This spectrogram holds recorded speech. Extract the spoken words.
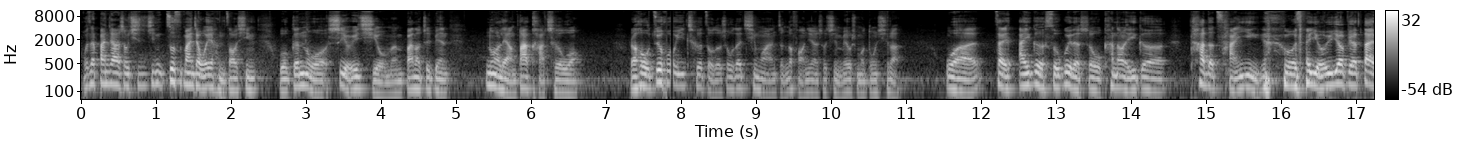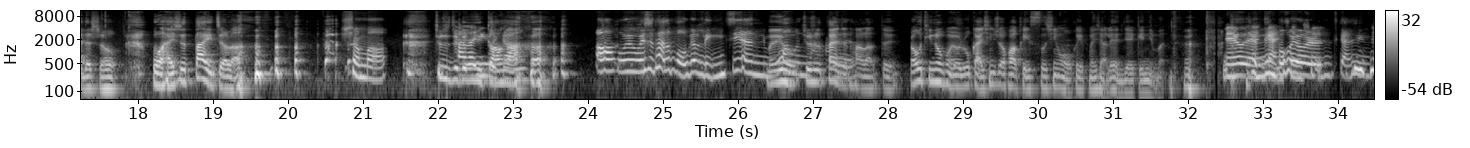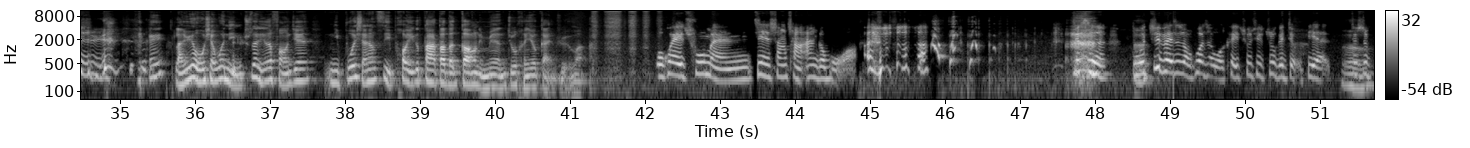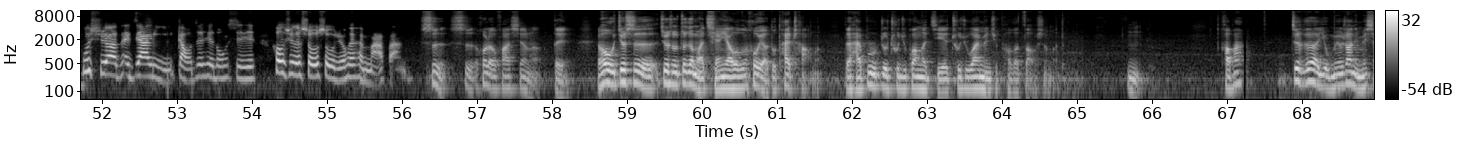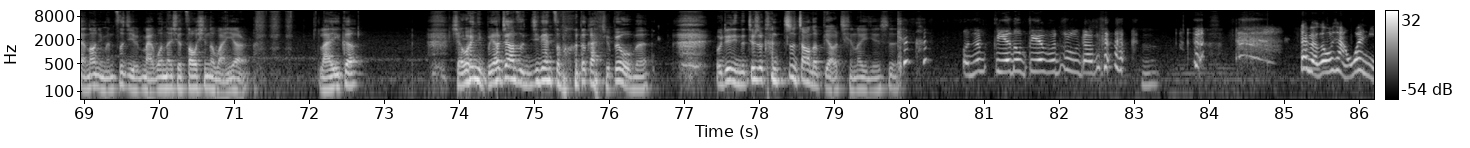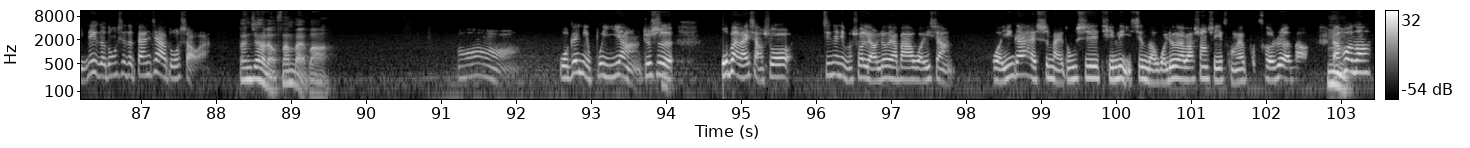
我在搬家的时候，其实今这次搬家我也很糟心。我跟我室友一起，我们搬到这边，弄了两大卡车哦。然后最后一车走的时候，我在清完整个房间的时候，其实没有什么东西了。我在挨个收柜的时候，我看到了一个它的残影。我在犹豫要不要带的时候，我还是带着了。什么？就是这个浴缸啊。哦，我以为是他的某个零件，没有，就是带着它了。对，然后听众朋友如果感兴趣的话，可以私信我，我可以分享链接给你们。没有人，肯定不会有人感兴趣。哎，蓝月，我想问你，你住在你的房间，你不会想象自己泡一个大大的缸里面就很有感觉吗？我会出门进商场按个摩，就是。不具备这种，或者我可以出去住个酒店，就是不需要在家里搞这些东西，后续的收拾我觉得会很麻烦。是是，后来我发现了，对，然后就是就是这个嘛，前摇跟后摇都太长了，对，还不如就出去逛个街，出去外面去泡个澡什么的。嗯，好吧，这个有没有让你们想到你们自己买过那些糟心的玩意儿？来一个，小薇，你不要这样子，你今天怎么都感觉被我们。我觉得你的就是看智障的表情了，已经是。我这憋都憋不住，刚才。代表哥，我想问你，那个东西的单价多少啊？单价两三百吧。哦，我跟你不一样，就是我本来想说，今天你们说聊六幺八，我一想，我应该还是买东西挺理性的。我六幺八双十一从来不凑热闹，然后呢，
